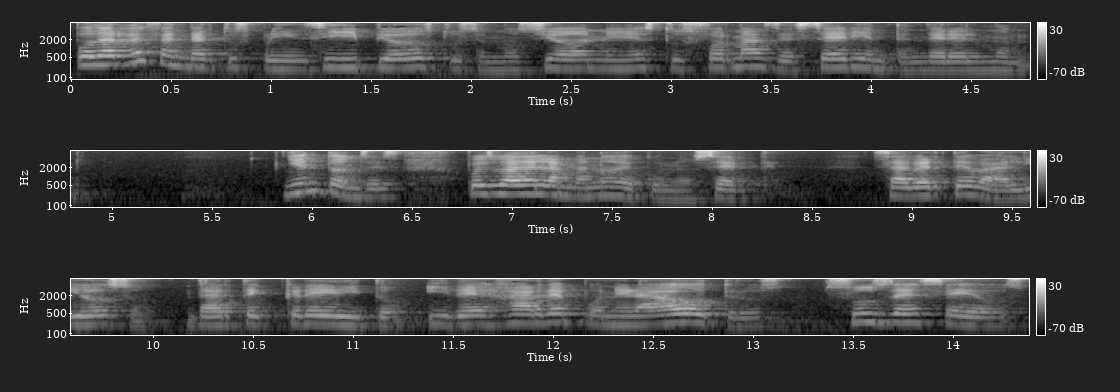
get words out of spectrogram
Poder defender tus principios, tus emociones, tus formas de ser y entender el mundo. Y entonces, pues va de la mano de conocerte, saberte valioso, darte crédito y dejar de poner a otros sus deseos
